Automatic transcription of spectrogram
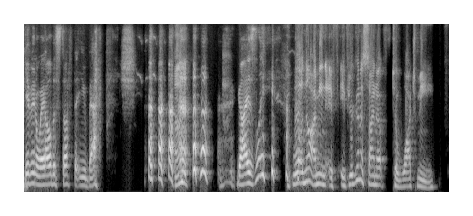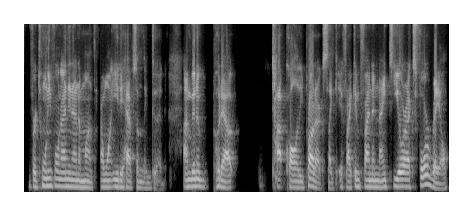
giving away all the stuff that you bash. Huh? Geissele. well, no, I mean, if if you're going to sign up to watch me for $24.99 a month, I want you to have something good. I'm going to put out top quality products. Like if I can find a 90 URX4 rail,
